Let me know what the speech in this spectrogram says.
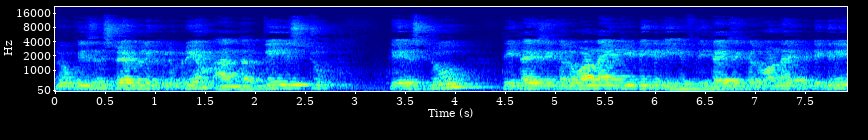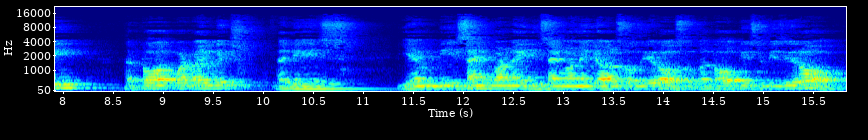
Loop is in stable equilibrium and the case 2 case 2 theta is equal to 180 degree. If theta is equal to 180 degree the torque what will get that is mb sine 180 sine 180 also 0 so the torque is to be 0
